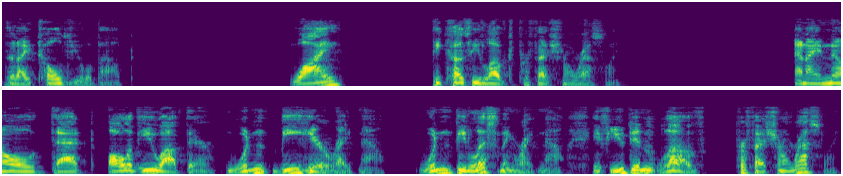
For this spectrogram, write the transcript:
that I told you about. Why? Because he loved professional wrestling. And I know that all of you out there wouldn't be here right now, wouldn't be listening right now if you didn't love professional wrestling.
